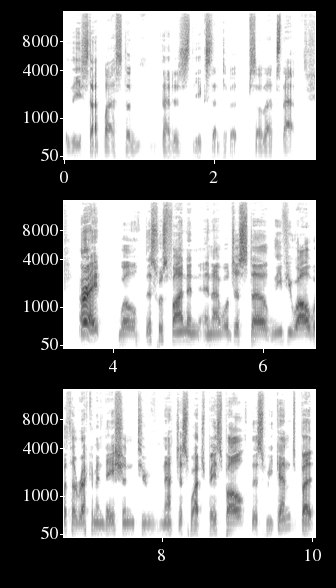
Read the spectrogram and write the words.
the Stat Blast, and that is the extent of it. So that's that. All right. Well, this was fun, and, and I will just uh, leave you all with a recommendation to not just watch baseball this weekend, but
